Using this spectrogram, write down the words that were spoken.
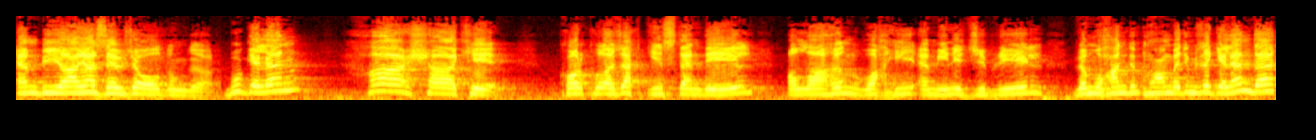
Enbiya'ya zevce oldun diyor. Bu gelen haşa ki korkulacak cinsten değil, Allah'ın vahiy emini Cibril ve Muhammed'imize gelen de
